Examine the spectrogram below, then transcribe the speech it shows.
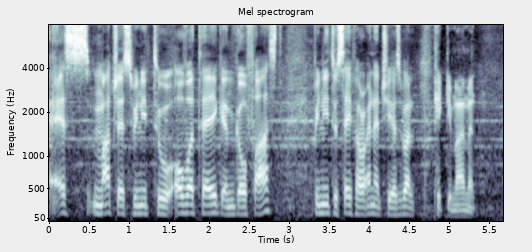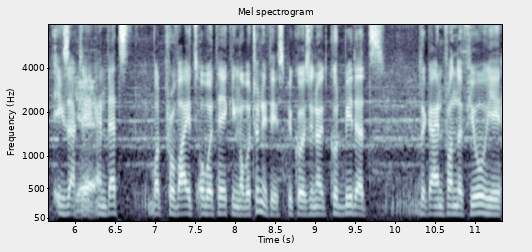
as much as we need to overtake and go fast, we need to save our energy as well. Pick your moment. Exactly, Yeah. and that's what provides overtaking opportunities because you know it could be that the guy in front of you he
